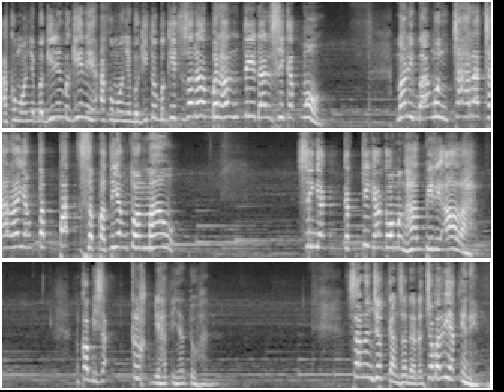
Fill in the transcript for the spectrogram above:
aku maunya begini begini, aku maunya begitu begitu. Saudara berhenti dari sikapmu. Mari bangun cara-cara yang tepat seperti yang Tuhan mau. Sehingga ketika kau menghampiri Allah, engkau bisa kelak di hatinya Tuhan. Saya lanjutkan saudara, coba lihat ini.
